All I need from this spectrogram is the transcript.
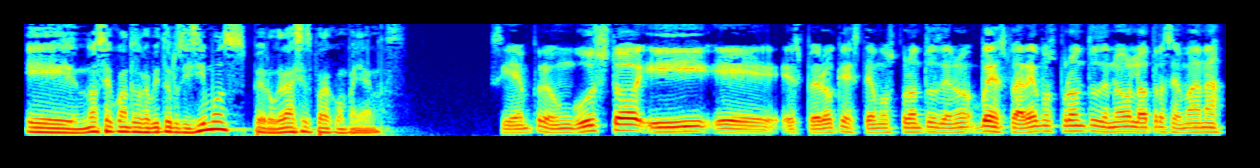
Eh, no sé cuántos capítulos hicimos, pero gracias por acompañarnos. Siempre un gusto y eh, espero que estemos prontos de nuevo, pues estaremos prontos de nuevo la otra semana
